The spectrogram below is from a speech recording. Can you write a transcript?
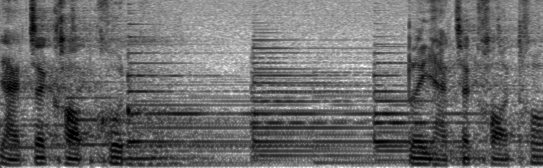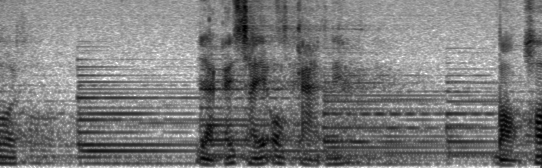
อยากจะขอบคุณหรืออยากจะขอโทษ อยากให้ใช้โอกาสเนี้ยบอกพ่อ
